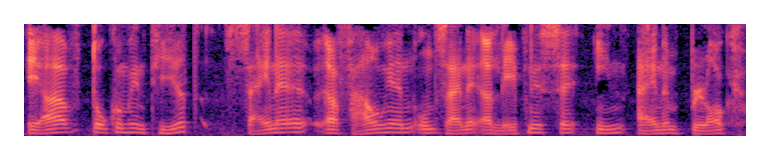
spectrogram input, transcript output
er dokumentiert seine Erfahrungen und seine Erlebnisse in einem Blog.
